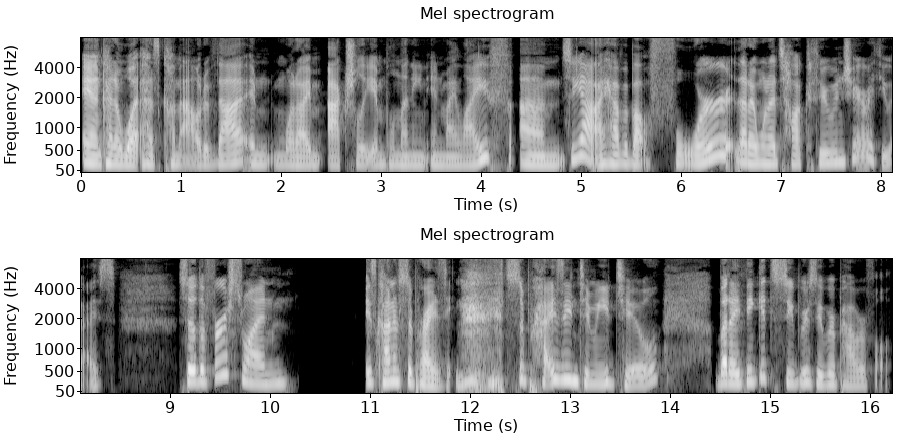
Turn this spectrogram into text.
and kind of what has come out of that and what I'm actually implementing in my life. Um, so, yeah, I have about four that I want to talk through and share with you guys. So the first one is kind of surprising. it's surprising to me too, but I think it's super, super powerful.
